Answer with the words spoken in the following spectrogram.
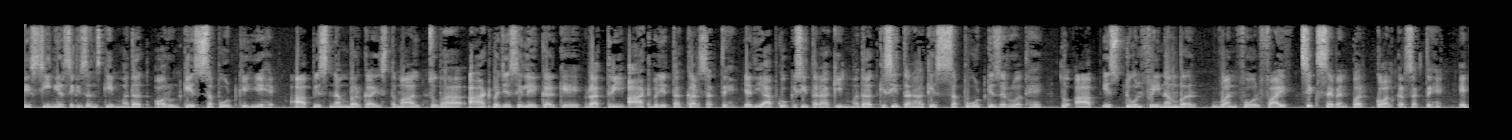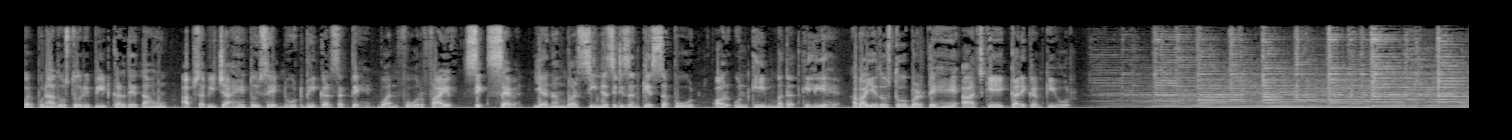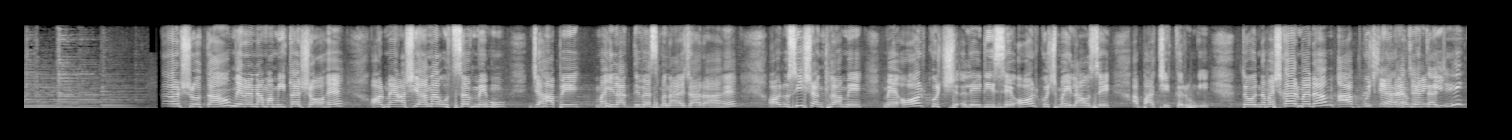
सीनियर सिटीजन की मदद और उनके सपोर्ट के लिए है। आप इस नंबर का इस्तेमाल सुबह आठ बजे से लेकर के रात्रि आठ बजे तक कर सकते हैं। यदि आपको किसी तरह की मदद, किसी तरह के सपोर्ट की ज़रूरत है तो आप इस toll free number one four five six seven पर कॉल कर सकते हैं। एक बार पुनः दोस्तों रिपीट कर देता हूँ। आप सभी चाहें तो इसे नोट भी कर सकते हैं। One four five six seven यह नंबर सीनियर सिटीजन के सपोर्ट और उनकी मदद के लिए है। अब आइए दोस्तों बढ़ते हैं आज के कार्यक्रम की ओर। नमस्कार श्रोताओं मेरा नाम अमिता शॉ है और मैं आशियाना उत्सव में हूँ जहाँ पे महिला दिवस मनाया जा रहा है। और उसी श्रृंखला में मैं और कुछ लेडीज़ से और कुछ महिलाओं से अब बातचीत करूँगी। तो नमस्कार मैडम आप कुछ कहना अमिता चाहेंगी? जी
